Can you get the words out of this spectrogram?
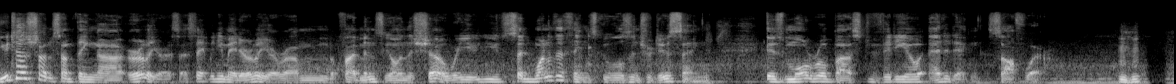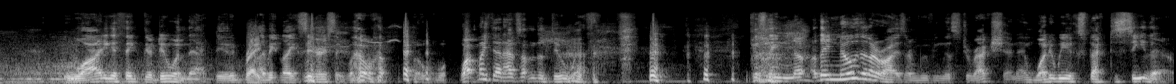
You touched on something uh, earlier, a statement you made earlier, um, five minutes ago in the show, where you, you said one of the things Google's introducing is more robust video editing software. Mm-hmm. Why do you think they're doing that, dude? Right. I mean, like seriously, what might that have something to do with? Because they know they know that our eyes are moving this direction, and what do we expect to see there?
